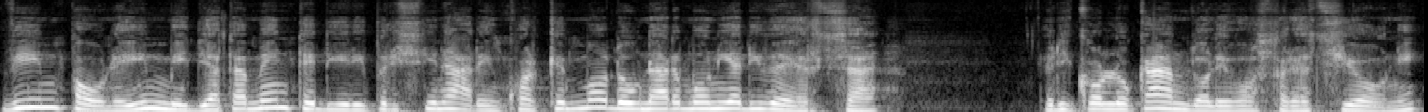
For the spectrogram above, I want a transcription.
vi impone immediatamente di ripristinare in qualche modo un'armonia diversa, ricollocando le vostre azioni,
